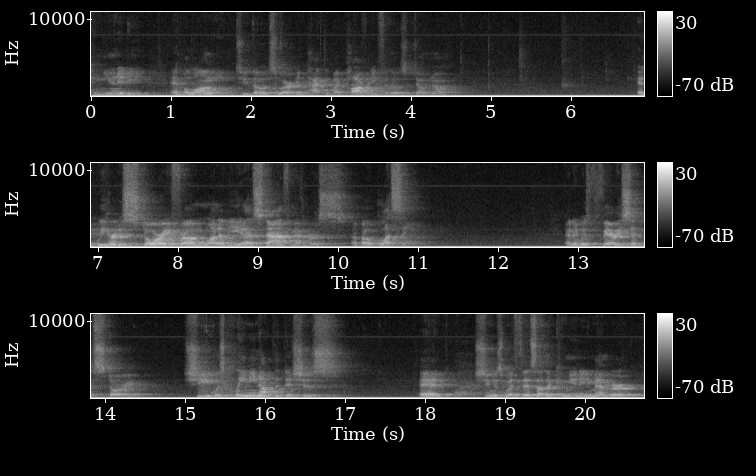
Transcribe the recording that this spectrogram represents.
community and belonging to those who are impacted by poverty, for those who don't know. And we heard a story from one of the uh, staff members about blessing. And it was a very simple story. She was cleaning up the dishes, and she was with this other community member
